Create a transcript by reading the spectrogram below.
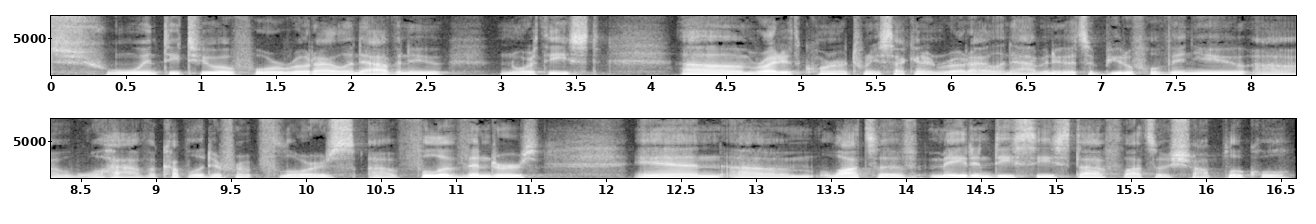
2204 Rhode Island Avenue Northeast. Um, right at the corner of 22nd and Rhode Island Avenue. It's a beautiful venue. Uh, we'll have a couple of different floors uh, full of vendors and um, lots of made in DC stuff, lots of shop local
